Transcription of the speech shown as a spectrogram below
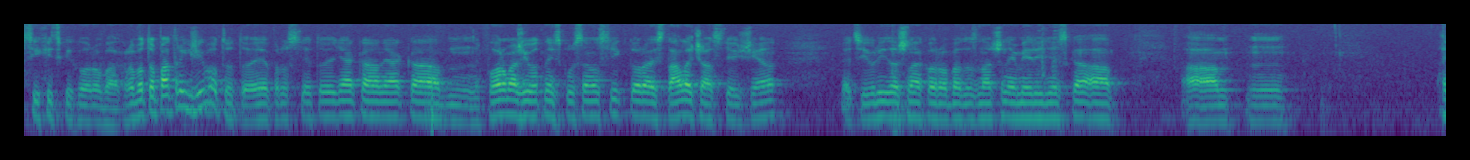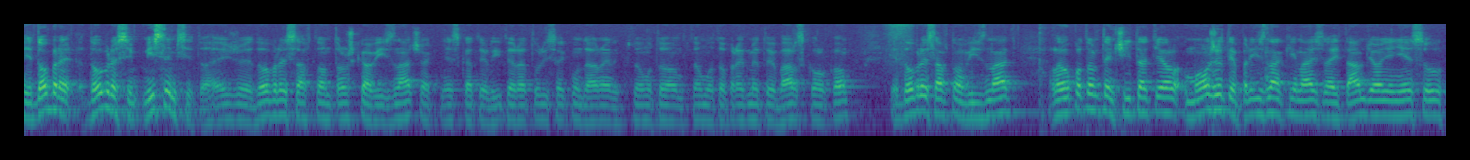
psychických chorobách. Lebo to patrí k životu, to je proste, to je nejaká, nejaká mm, forma životnej skúsenosti, ktorá je stále častejšia. Je civilizačná choroba do značnej miery dneska a, a mm, a je dobre, dobre si, myslím si to, hej, že dobre sa v tom troška vyznať, ak dneska tej literatúry sekundárnej k tomuto, k tomuto predmetu je barskoľko, je dobre sa v tom vyznať, lebo potom ten čitateľ môže tie príznaky nájsť aj tam, kde oni nie sú,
